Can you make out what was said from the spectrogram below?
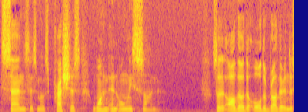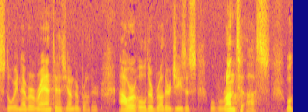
sends his most precious, one and only Son, so that although the older brother in the story never ran to his younger brother, our older brother, Jesus, will run to us, will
